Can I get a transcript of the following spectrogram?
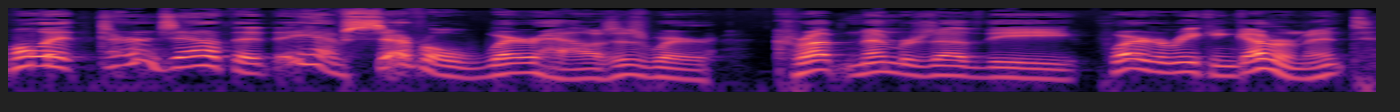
Well, it turns out that they have several warehouses where corrupt members of the Puerto Rican government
